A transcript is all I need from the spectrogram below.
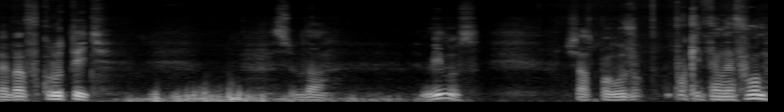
Треба вкрутити сюди мінус. Зараз положу поки телефон.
